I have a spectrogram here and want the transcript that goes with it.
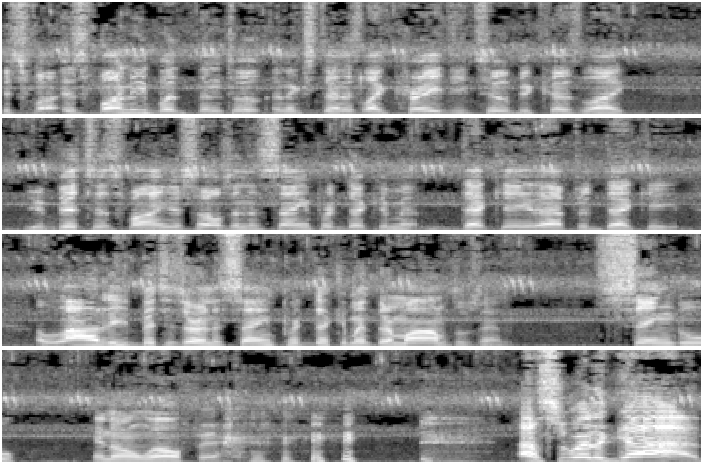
it's fu- it's funny, but then to an extent, it's like crazy too because like you bitches find yourselves in the same predicament decade after decade. A lot of these bitches are in the same predicament their moms was in, single and on welfare. I swear to God,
